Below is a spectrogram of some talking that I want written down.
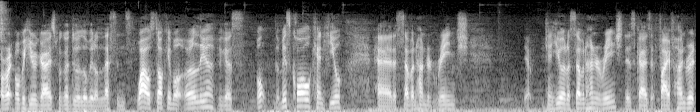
alright, over here, guys, we're gonna do a little bit of lessons. What I was talking about earlier, because well, the Mist Coil can heal at a 700 range. Yep, you can heal at a 700 range. This guy's at 500,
